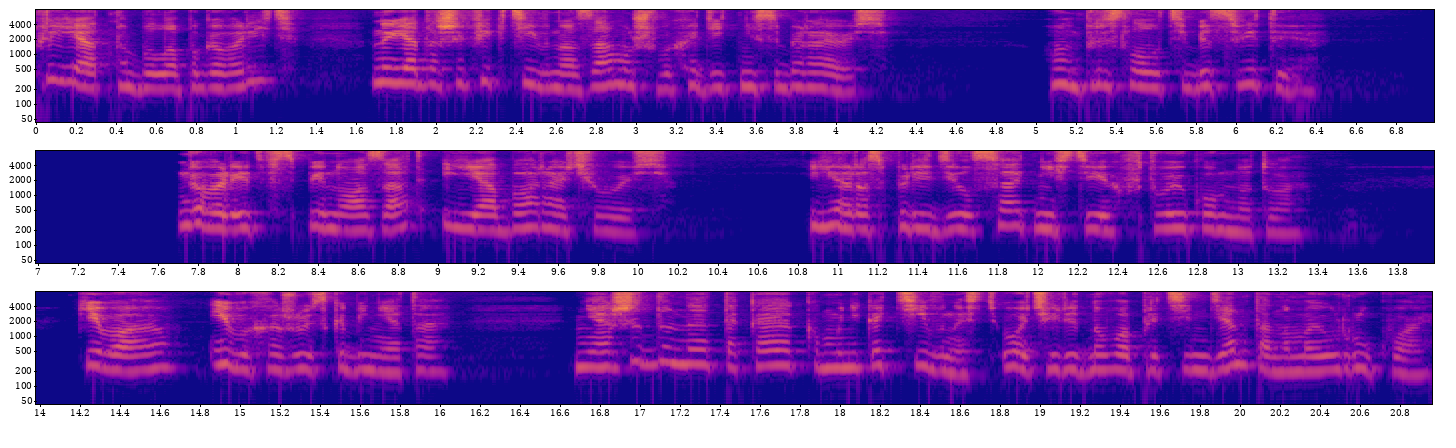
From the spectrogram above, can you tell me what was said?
Приятно было поговорить, но я даже фиктивно замуж выходить не собираюсь. Он прислал тебе цветы. Говорит в спину Азат, и я оборачиваюсь. Я распорядился отнести их в твою комнату. Киваю и выхожу из кабинета. Неожиданная такая коммуникативность у очередного претендента на мою руку.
